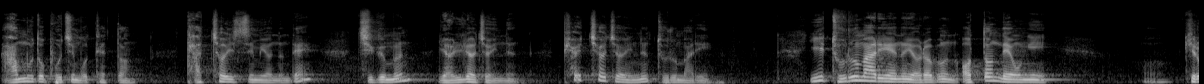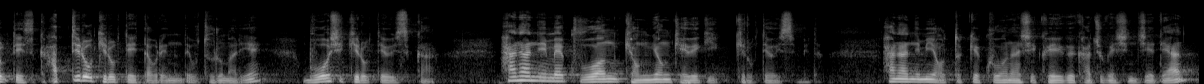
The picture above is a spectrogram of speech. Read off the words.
아무도 보지 못했던 닫혀 있음이었는데 지금은 열려져 있는 펼쳐져 있는 두루마리. 이 두루마리에는 여러분 어떤 내용이 어, 기록되어 있을까? 앞뒤로 기록되어 있다고 그랬는데 두루마리에 무엇이 기록되어 있을까? 하나님의 구원 경영 계획이 기록되어 있습니다. 하나님이 어떻게 구원하실 계획을 가지고 계신지에 대한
